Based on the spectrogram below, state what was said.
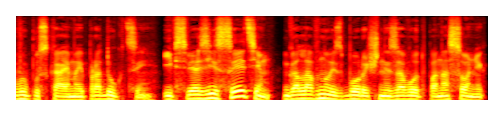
выпускаемой продукции. И в связи с этим головной сборочный завод Panasonic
